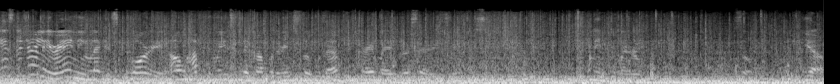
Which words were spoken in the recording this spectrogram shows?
it's literally raining, like it's pouring. I'll have to wait in the car for the rain to stop because I have to carry my groceries. I mean, to my room. So yeah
